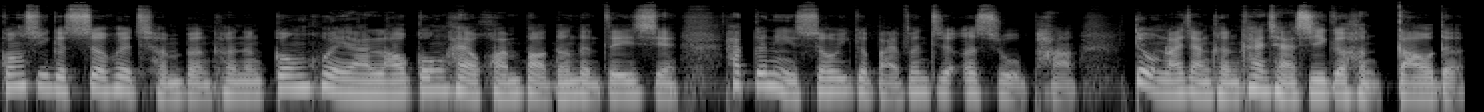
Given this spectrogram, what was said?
光是一个社会成本，可能工会啊、劳工还有环保等等这一些，他跟你收一个百分之二十五旁。对我们来讲，可能看起来是一个很高的。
